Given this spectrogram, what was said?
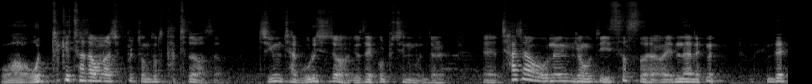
와, 어떻게 찾아오나 싶을 정도로 다 찾아왔어요. 지금 잘 모르시죠? 요새 골프 치는 분들. 예, 찾아오는 경우도 있었어요. 옛날에는. 근데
